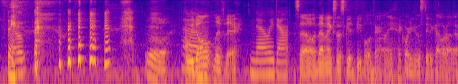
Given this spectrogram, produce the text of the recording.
So Oh, but we Uh, don't live there. no, we don't. So that makes us good people, apparently, according to the state of Colorado.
